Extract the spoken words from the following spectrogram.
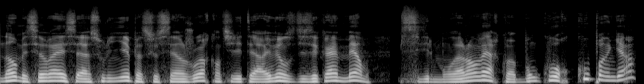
non, mais c'est vrai, c'est à souligner parce que c'est un joueur, quand il était arrivé, on se disait quand même, merde, c'est le monde à l'envers, quoi. Bon cours, coupe un gars.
